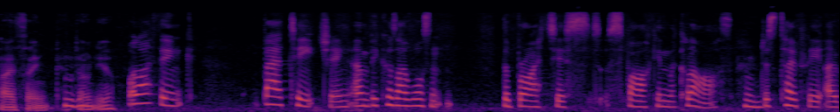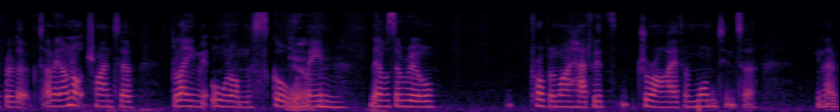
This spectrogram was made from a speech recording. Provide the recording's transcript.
I think, Mm-hmm. don't you? Well, I think bad teaching, and because I wasn't the brightest spark in the class, Mhm. just totally overlooked. I mean, I'm not trying to blame it all on the school. Yeah. I mean, Mm. there was a real problem I had with drive and wanting to, you know,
